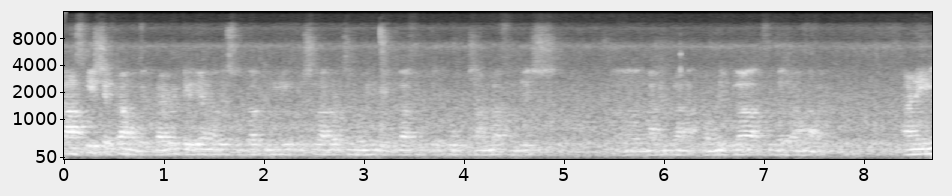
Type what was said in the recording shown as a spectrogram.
खासगी क्षेत्रामध्ये प्रायव्हेट एरियामध्ये सुद्धा तुम्ही कृषी मोहीम घेतला असेल तर खूप चांगला संदेश नागरिकांना पब्लिकला सुद्धा जाणार आहे. आणि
